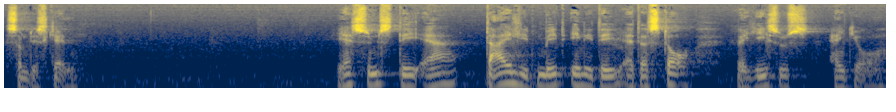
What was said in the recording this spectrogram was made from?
som det skal. Jeg synes, det er dejligt midt ind i det, at der står, hvad Jesus han gjorde.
